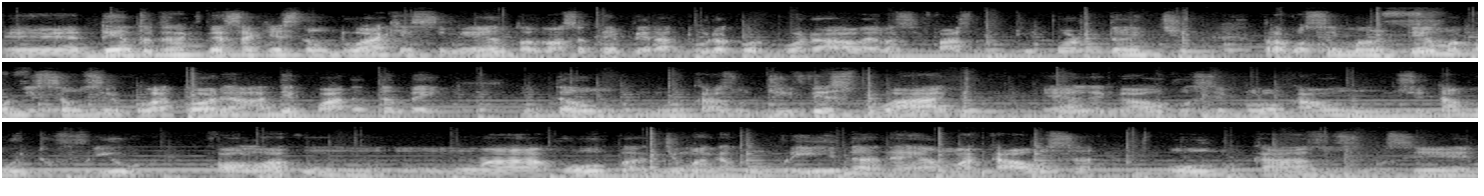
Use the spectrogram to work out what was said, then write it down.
É, dentro dessa questão do aquecimento, a nossa temperatura corporal ela se faz muito importante para você manter uma condição circulatória adequada também. Então, no caso de vestuário, é legal você colocar um, se está muito frio, coloca um, uma roupa de manga comprida, né, uma calça, ou no caso, se você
